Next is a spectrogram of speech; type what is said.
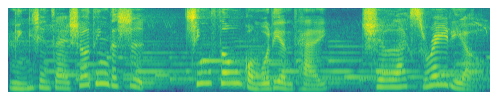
您现在收听的是轻松广播电台 Chillax Radio。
